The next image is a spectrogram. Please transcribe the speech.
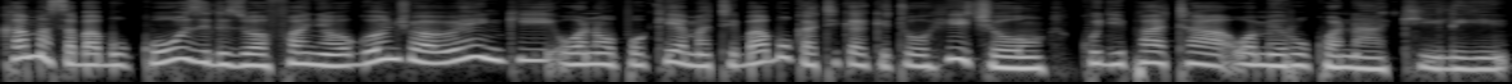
kama sababu kuu zilizowafanya wagonjwa wengi wanaopokea matibabu katika kituo hicho kujipata wamerukwa na akili.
